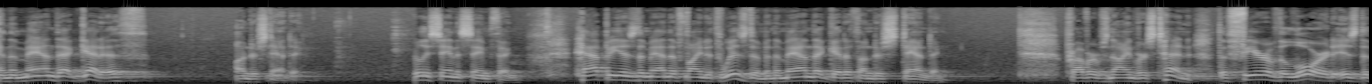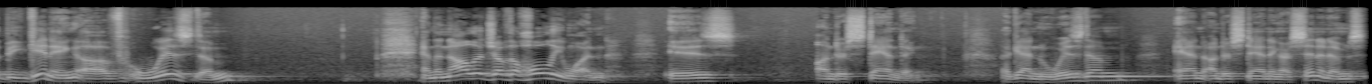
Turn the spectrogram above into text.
and the man that getteth understanding. Really saying the same thing. Happy is the man that findeth wisdom, and the man that getteth understanding. Proverbs 9, verse 10 The fear of the Lord is the beginning of wisdom, and the knowledge of the Holy One is understanding. Again, wisdom and understanding are synonyms,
